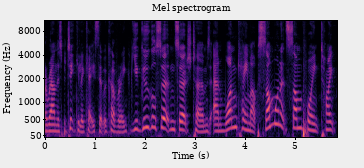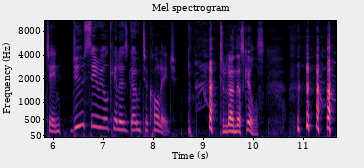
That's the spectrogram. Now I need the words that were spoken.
around this particular case that we're covering, you Google certain search terms, and one came up. Someone at some point typed in, "Do serial killers go to college?" To learn their skills.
